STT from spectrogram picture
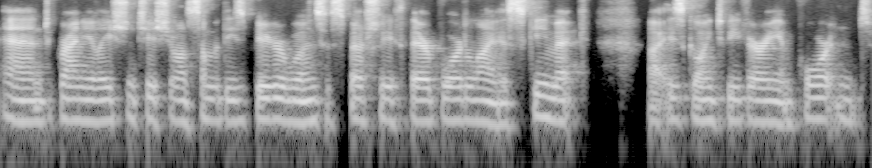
and granulation tissue on some of these bigger wounds, especially if they're borderline ischemic, uh, is going to be very important.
